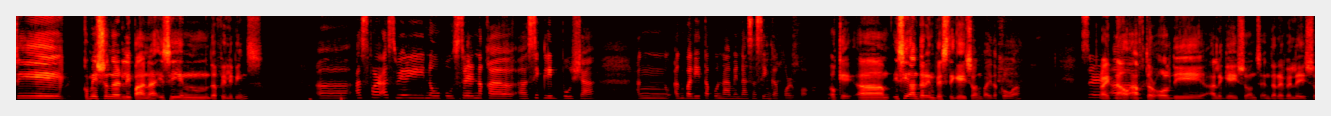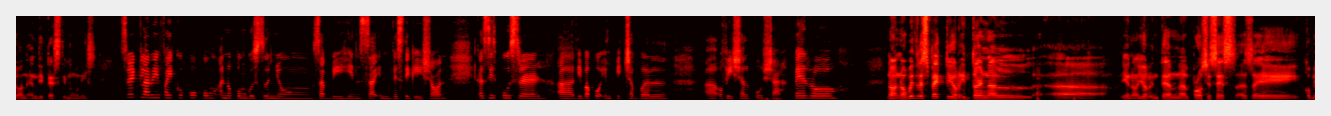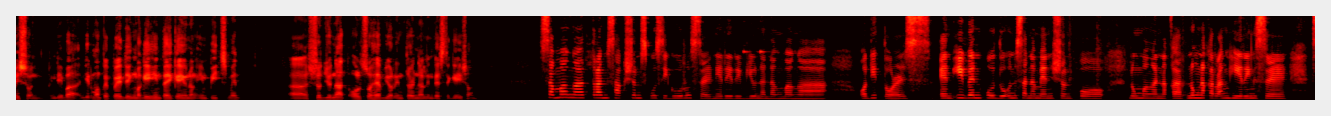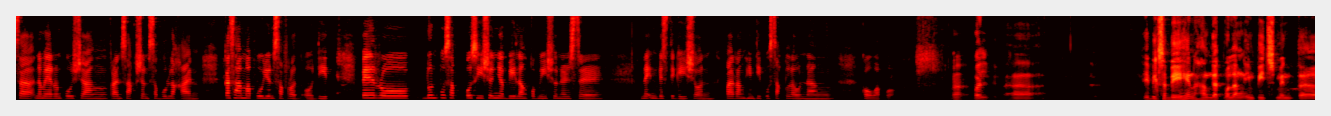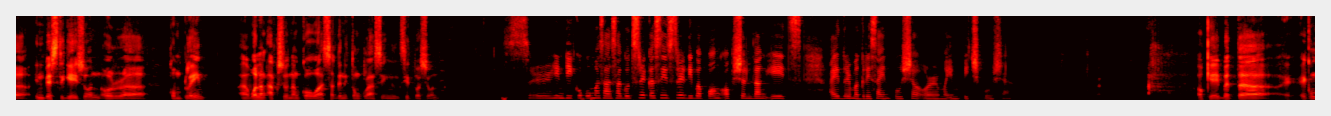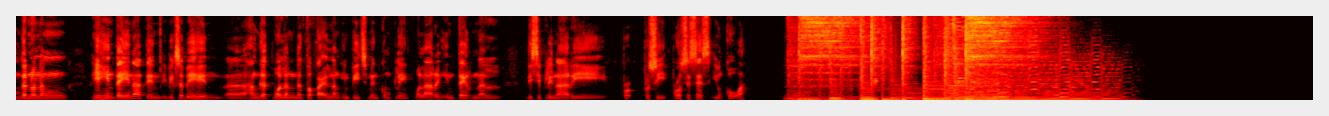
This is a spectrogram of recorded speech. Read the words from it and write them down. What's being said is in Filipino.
Si Commissioner Lipana, is he in the Philippines? Uh, as far as we know po, sir, naka-sick leave po siya. Ang, ang balita po namin nasa Singapore po. Okay. Um, is he under investigation by the COA Sir, right now uh, after all the allegations and the revelation and the testimonies? Sir, clarify ko po kung ano pong gusto nyong sabihin sa investigation. Kasi po, sir, uh, di ba po impeachable uh, official po siya. Pero No, no. With respect to your internal, uh, you know, your internal processes as a commission, hindi ba, hindi naman pwedeng maghihintay kayo ng impeachment? Uh, should you not also have your internal investigation? Sa mga transactions po siguro, sir, nire-review na ng mga auditors and even po doon sa na-mention po nung mga naka, nung nakaraang hearing sir sa na meron po siyang transaction sa Bulacan kasama po yun sa fraud audit. Pero doon po sa position niya bilang commissioner sir na investigation parang hindi po saklaw ng COA po. Uh, well, uh, ibig sabihin hanggat walang impeachment uh, investigation or uh, complaint, uh, walang aksyon ng COA sa ganitong klaseng sitwasyon? Sir, hindi ko po masasagot, sir. Kasi, sir, di ba po ang option lang it's either mag-resign po siya or ma-impeach po siya. Okay, but uh, eh, kung gano'n ang hihintayin natin, ibig sabihin, uh, hanggat walang nagpa-file ng impeachment complaint, wala ring internal disciplinary pro- proce- processes yung COA.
